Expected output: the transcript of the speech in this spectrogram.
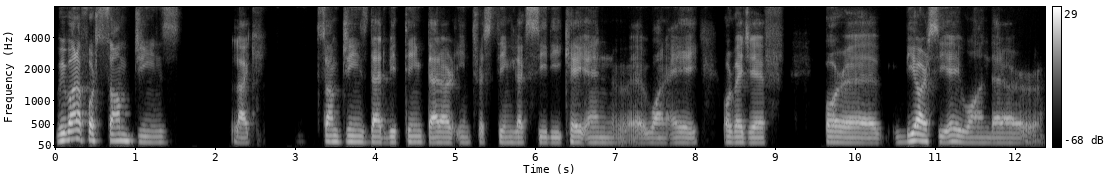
we want to for some genes, like some genes that we think that are interesting, like CDKN1A or VEGF or uh, BRCA1 that are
